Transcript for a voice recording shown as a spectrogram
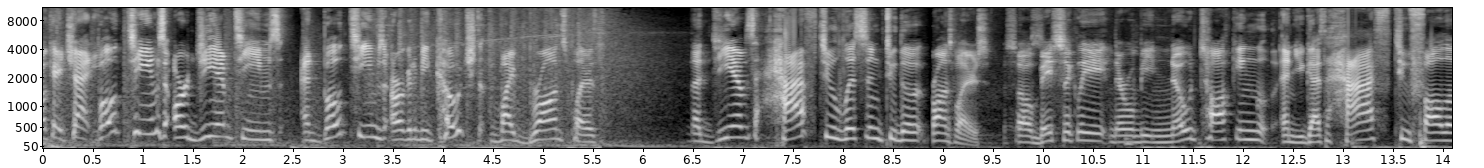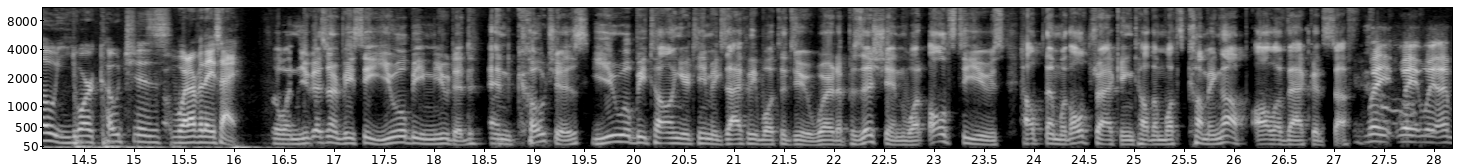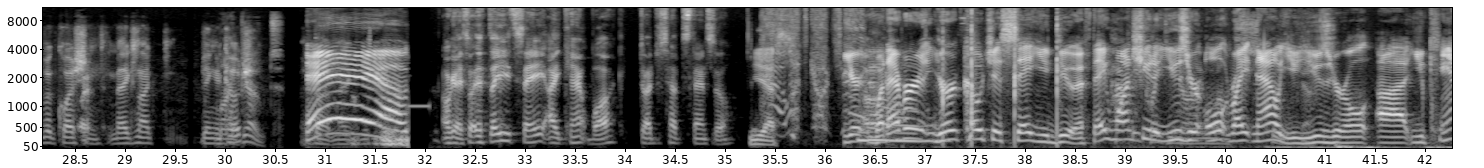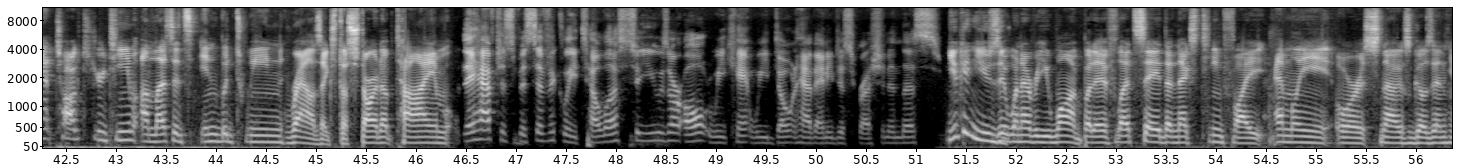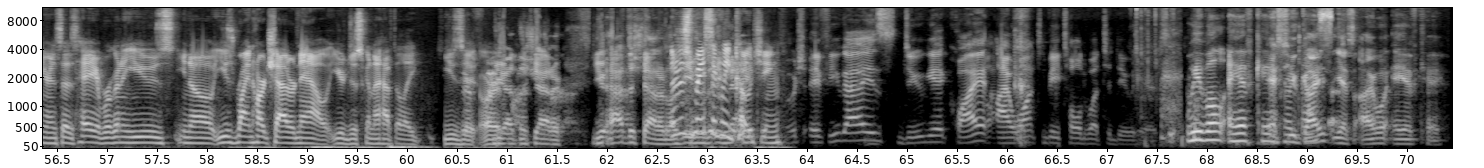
Okay, chat. Both teams are GM teams, and both teams are going to be coached by bronze players. The GMs have to listen to the bronze players. So basically, there will be no talking, and you guys have to follow your coaches, whatever they say. So when you guys are in VC, you will be muted, and coaches, you will be telling your team exactly what to do, where to position, what ults to use, help them with ult tracking, tell them what's coming up, all of that good stuff. Wait, wait, wait. I have a question. Meg's not being a My coach. goat. I thought Meg- Damn! Okay, so if they say I can't walk, do I just have to stand still? Yes. Your, whatever your coaches say you do. If they want you to use your ult right now, you use your ult. Uh, you can't talk to your team unless it's in between rounds, like the startup time. They have to specifically tell us to use our alt. We can't. We don't have any discretion in this. You can use it whenever you want, but if let's say the next team fight, Emily or Snugs goes in here and says, "Hey, we're gonna use, you know, use Reinhardt Shatter now," you're just gonna have to like use it, or You got the shatter. You have the shatter. they're just basically coaching. Coach, if you guys do get quiet, I want to be told what to do here. We will AFK. Yes, you guys. Yes, I will AFK.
